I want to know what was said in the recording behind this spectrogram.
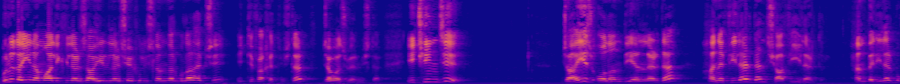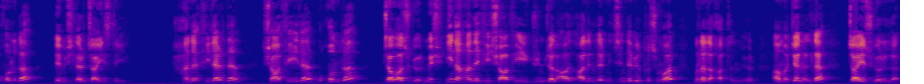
Bunu da yine Malikiler, Zahiriler, Şeyhülislamlar bunlar hepsi ittifak etmişler, cevaz vermişler. İkinci caiz olan diyenlerde Hanefilerden Şafiilerdir. Hanbeliler bu konuda demişler caiz değil. Hanefilerden Şafiiler bu konuda cevaz görmüş. Yine Hanefi, Şafii, güncel alimlerin içinde bir kısmı var. Buna da katılmıyor. Ama genelde caiz görürler.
